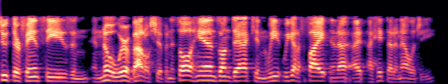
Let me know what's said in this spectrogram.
suit their fancies. And, and no, we're a battleship, and it's all hands on deck, and we we got to fight. And I, I, I hate that analogy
